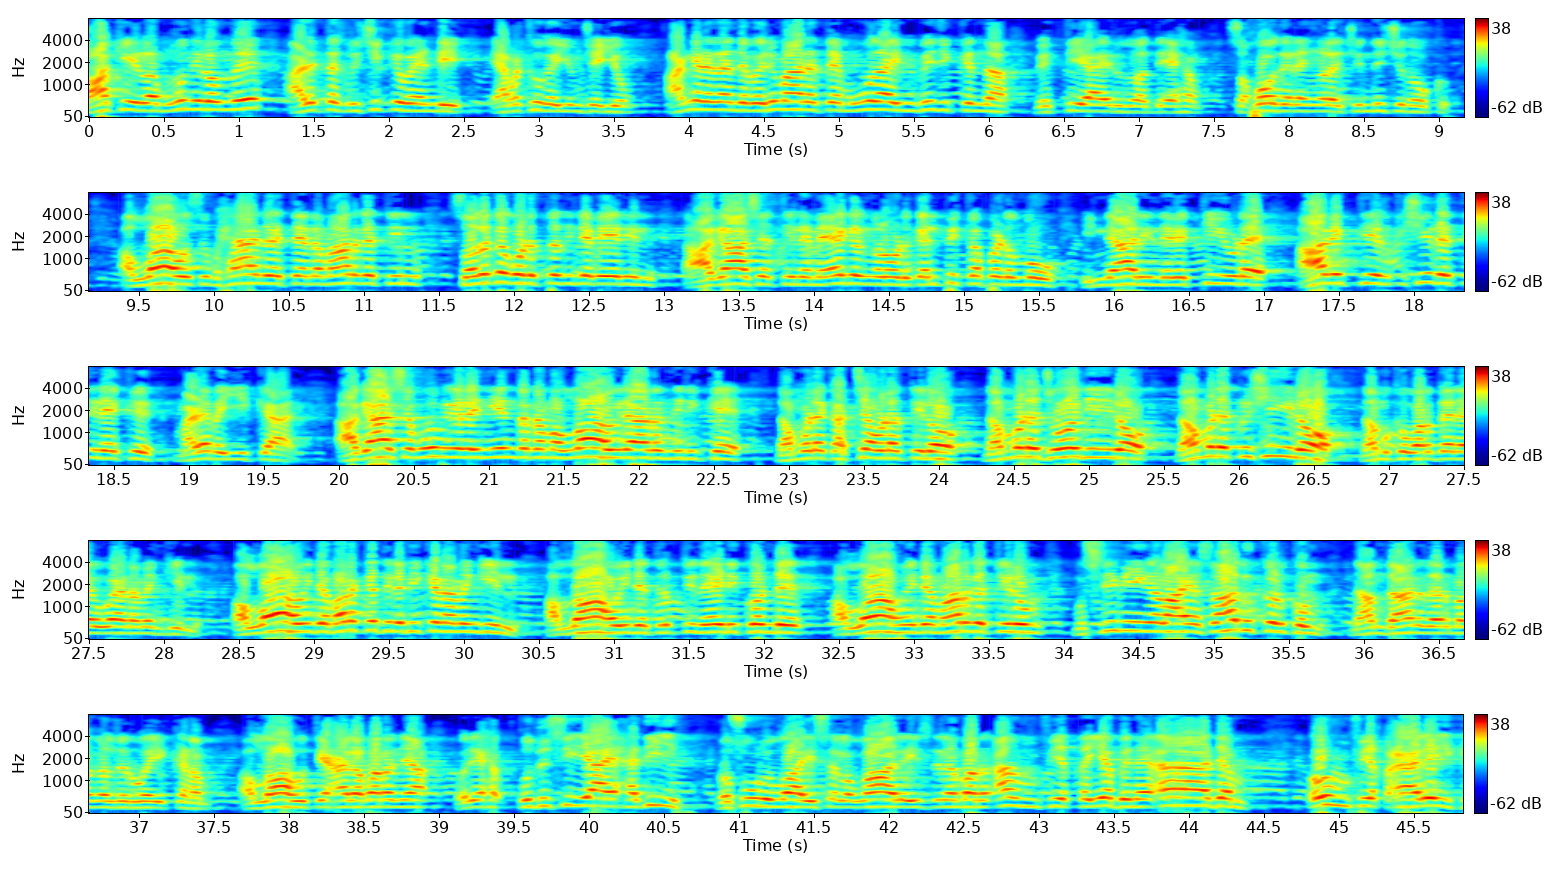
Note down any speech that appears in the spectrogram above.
ബാക്കിയുള്ള മൂന്നിലൊന്ന് അടുത്ത കൃഷിക്ക് വേണ്ടി ഇറക്കുകയും ചെയ്യും. അങ്ങനെ തന്റെ വരുമാനത്തെ മൂന്നായി വിഭജിക്കുന്ന വ്യക്തിയായിരുന്നു അദ്ദേഹം. സഹോദരങ്ങളെ ചിന്തിച്ചു നോക്കും. അള്ളാഹു സുബാനുവറ്റല മാർഗത്തിൽ സ്വതക്ക കൊടുത്തതിന്റെ പേരിൽ ആകാശത്തിലെ മേഘങ്ങളോട് കൽപ്പിക്കപ്പെടുന്നു. ഇന്നാലിന്റെ വ്യക്തിയുടെ ആ വ്യക്തിയുടെ കൃഷിയിടത്തിലേക്ക് മഴ പെയ്യിക്കാൻ. ആകാശഭൂമികളെ നിയന്ത്രണം അള്ളാഹുലാണെന്നിരിക്കെ നമ്മുടെ കച്ചവടത്തിലോ നമ്മുടെ ജോലിയിലോ നമ്മുടെ കൃഷിയിലോ നമുക്ക് വർധനവ് വേണമെങ്കിൽ അള്ളാഹുവിന്റെ ബറക്കത്ത് ലഭിക്കണമെങ്കിൽ അള്ളാഹുവിന്റെ തൃപ്തി നേടിക്കൊണ്ട് അള്ളാഹുവിന്റെ മാർഗത്തിലും മുസ്ലിമീങ്ങളായ സാധുക്കൾക്കും നാം ദാനധർമ്മങ്ങൾ നിർവഹിക്കണം. അള്ളാഹു ത്യാല പറഞ്ഞ ഒരു പുതുസിയായ ഹദീഫ് റസൂൽ അലൈഹി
